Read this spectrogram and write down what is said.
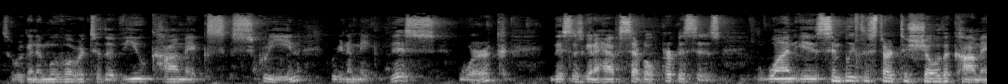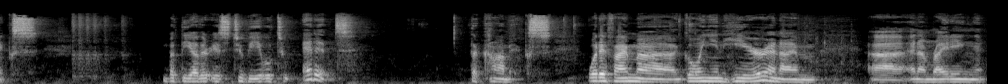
So we're going to move over to the View Comics screen. We're going to make this work. this is going to have several purposes. One is simply to start to show the comics, but the other is to be able to edit the comics. What if I'm uh, going in here and I'm uh, and I'm writing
